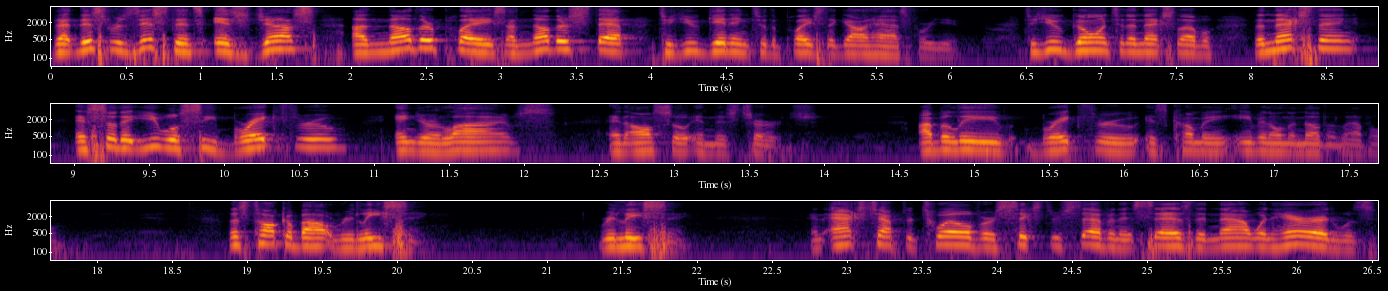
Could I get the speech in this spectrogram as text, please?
that this resistance is just another place, another step to you getting to the place that God has for you, to you going to the next level. The next thing is so that you will see breakthrough in your lives and also in this church. I believe breakthrough is coming even on another level. Let's talk about releasing. Releasing. In Acts chapter 12, verse 6 through 7, it says that now when Herod was,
